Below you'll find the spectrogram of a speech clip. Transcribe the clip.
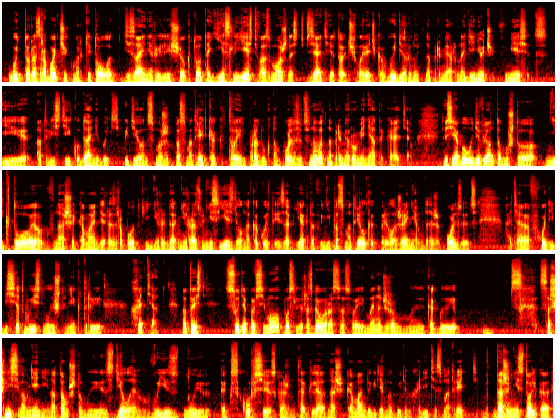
будь то разработчик, маркетолог, дизайнер или еще кто-то, если есть возможность взять этого человечка, выдернуть, например, на денечек в месяц и отвезти куда-нибудь, где он сможет посмотреть, как твоим продуктом пользуются, ну вот, например, у меня такая тема. То есть я был удивлен тому, что никто в нашей команде разработки ни, ни разу не съездил на какой-то из объектов и не посмотрел, как приложением даже пользуются. Хотя в ходе бесед выяснилось, что некоторые хотят. Ну, то есть судя по всему, после разговора со своим менеджером мы как бы сошлись во мнении на том, что мы сделаем выездную экскурсию, скажем так, для нашей команды, где мы будем ходить и смотреть. Даже не столько...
